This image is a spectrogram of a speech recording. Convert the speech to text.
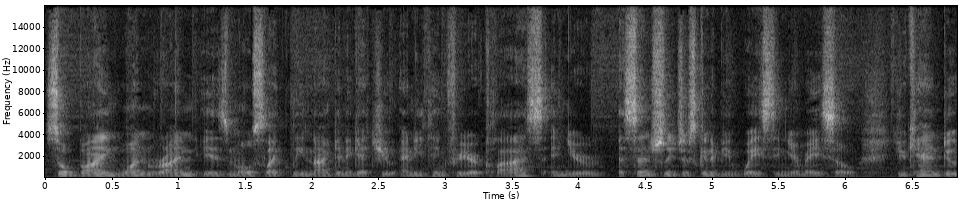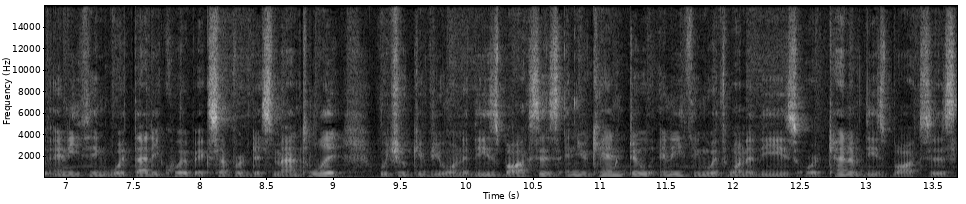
So buying one run is most likely not going to get you anything for your class and you're essentially just going to be wasting your meso. You can't do anything with that equip except for dismantle it, which will give you one of these boxes, and you can't do anything with one of these or 10 of these boxes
